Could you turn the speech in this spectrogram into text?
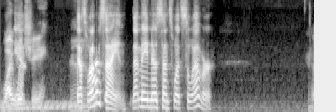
Why Yeah. would she? That's what I'm saying. That made no sense whatsoever. No.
